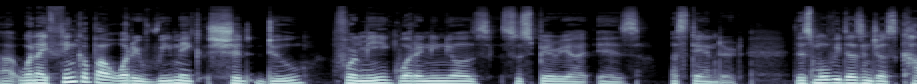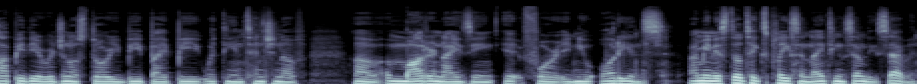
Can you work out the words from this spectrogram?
Uh, when I think about what a remake should do, for me, Guadagnino's Suspiria is a standard. This movie doesn't just copy the original story beat by beat with the intention of uh, modernizing it for a new audience. I mean, it still takes place in 1977,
